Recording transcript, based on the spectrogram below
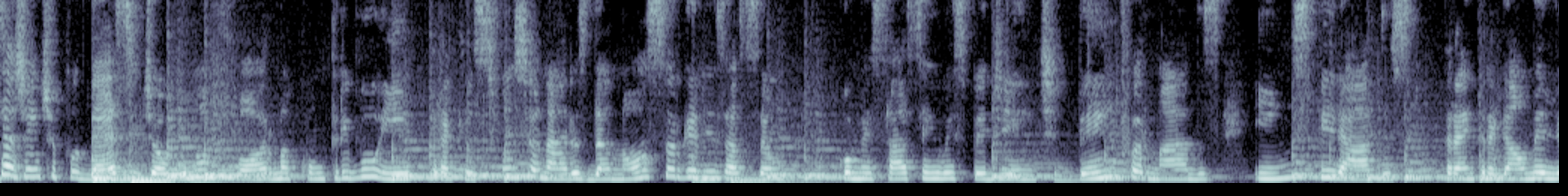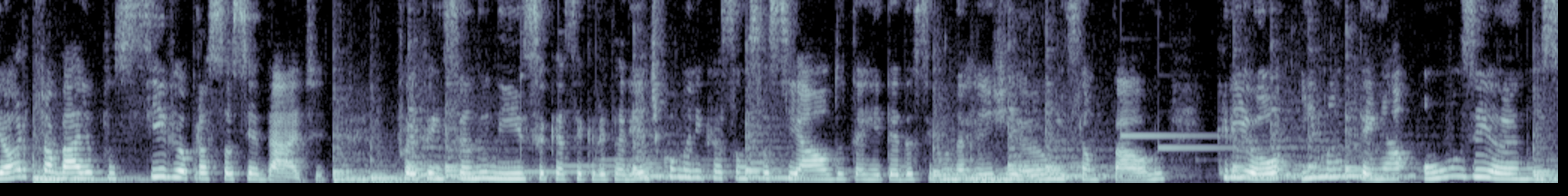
se a gente pudesse de alguma forma contribuir para que os funcionários da nossa organização começassem o expediente bem informados e inspirados para entregar o melhor trabalho possível para a sociedade? Foi pensando nisso que a Secretaria de Comunicação Social do TRT da Segunda Região, em São Paulo, criou e mantém há 11 anos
